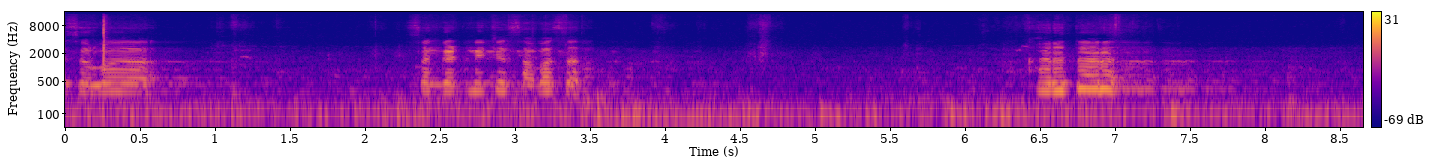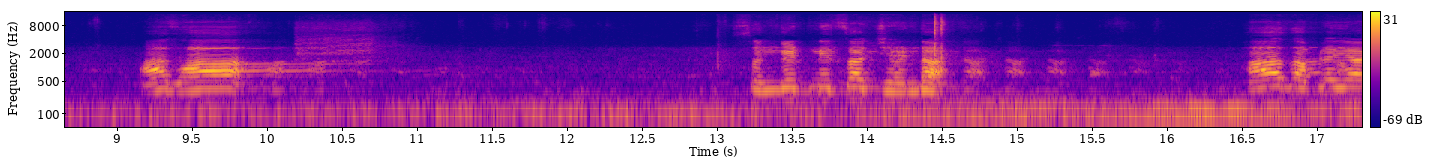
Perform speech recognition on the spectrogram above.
सर्व संघटनेचे सभासद. खर तर आज हा संघटनेचा झेंडा हा आज आपल्या या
